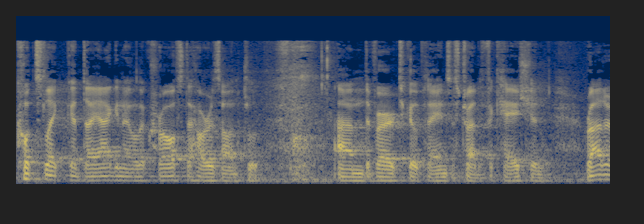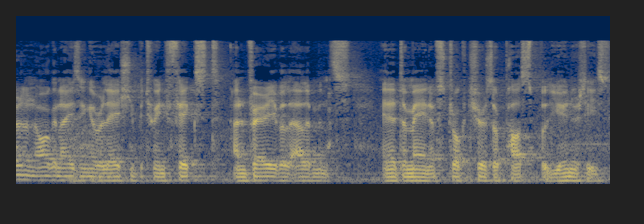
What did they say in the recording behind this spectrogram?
cuts like a diagonal across the horizontal and the vertical planes of stratification, rather than organising a relation between fixed and variable elements in a domain of structures or possible unities.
